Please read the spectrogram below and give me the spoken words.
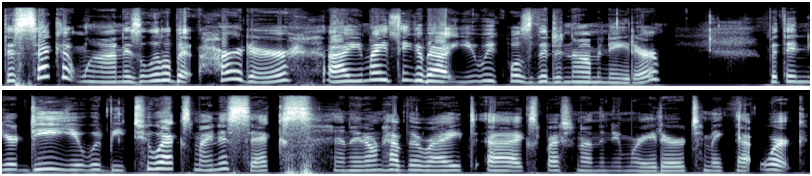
The second one is a little bit harder. Uh, you might think about u equals the denominator but then your du would be 2x minus 6, and I don't have the right uh, expression on the numerator to make that work.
